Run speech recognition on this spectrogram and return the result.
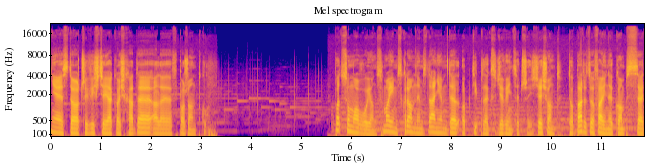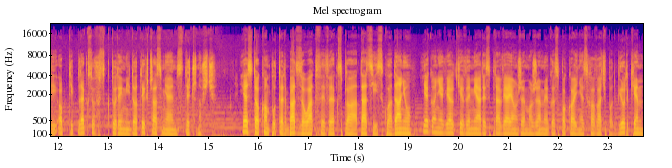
Nie jest to oczywiście jakoś HD, ale w porządku. Podsumowując, moim skromnym zdaniem Dell Optiplex 960 to bardzo fajny komp z serii Optiplexów, z którymi dotychczas miałem styczność. Jest to komputer bardzo łatwy w eksploatacji i składaniu. Jego niewielkie wymiary sprawiają, że możemy go spokojnie schować pod biurkiem.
